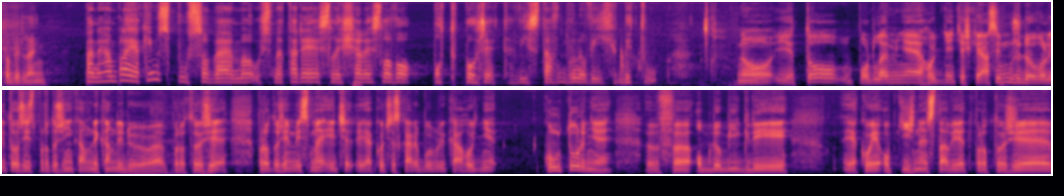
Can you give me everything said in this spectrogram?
to bydlení. Pane Hample, jakým způsobem, už jsme tady slyšeli slovo podpořit výstavbu nových bytů? No, je to podle mě hodně těžké. Já si můžu dovolit to říct, protože nikam nekandiduju, protože, protože my jsme i če, jako Česká republika hodně kulturně v období, kdy jako je obtížné stavět, protože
